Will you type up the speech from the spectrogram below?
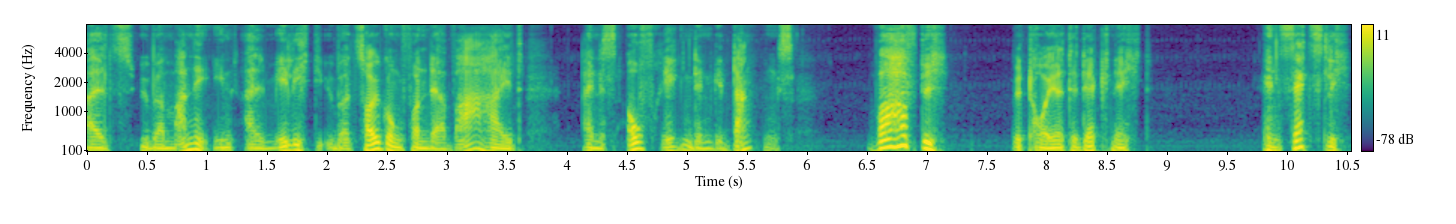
als übermanne ihn allmählich die Überzeugung von der Wahrheit eines aufregenden Gedankens. »Wahrhaftig«, beteuerte der Knecht. »Entsetzlich«,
